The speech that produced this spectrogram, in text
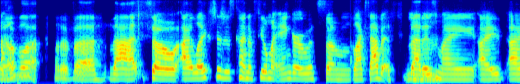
I have a lot, lot of uh that, so I like to just kind of feel my anger with some Black Sabbath. That is Mhm. my I I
